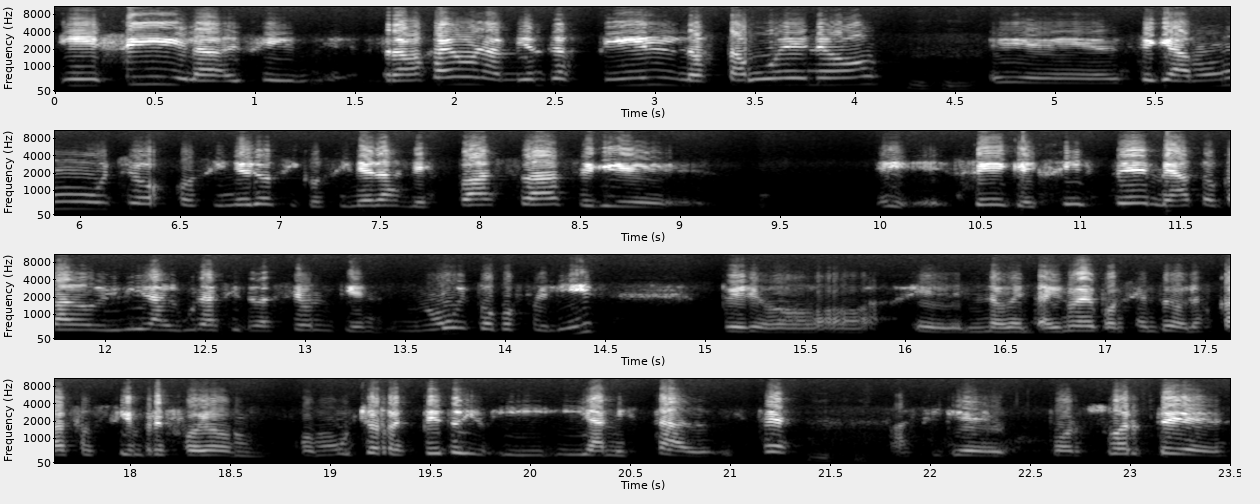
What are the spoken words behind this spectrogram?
Y sí, la, trabajar en un ambiente hostil no está bueno. eh, sé que a muchos cocineros y cocineras les pasa, sé que eh, sé que existe, me ha tocado vivir alguna situación muy poco feliz pero el 99% de los casos siempre fueron con mucho respeto y, amistad, ¿viste? Así que por suerte,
